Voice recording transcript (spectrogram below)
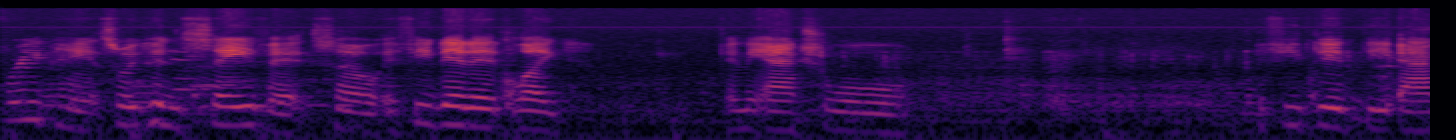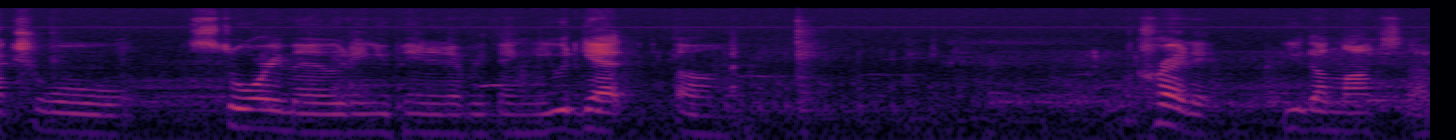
free paint, so he couldn't save it. So if he did it like in the actual, if you did the actual story mode and you painted everything, you would get um, credit. You'd unlock stuff.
